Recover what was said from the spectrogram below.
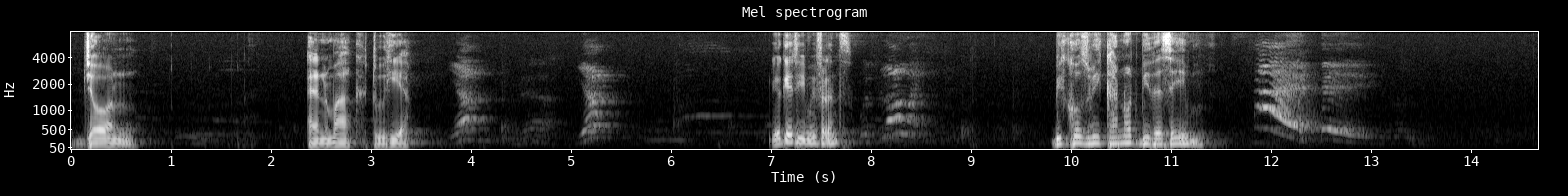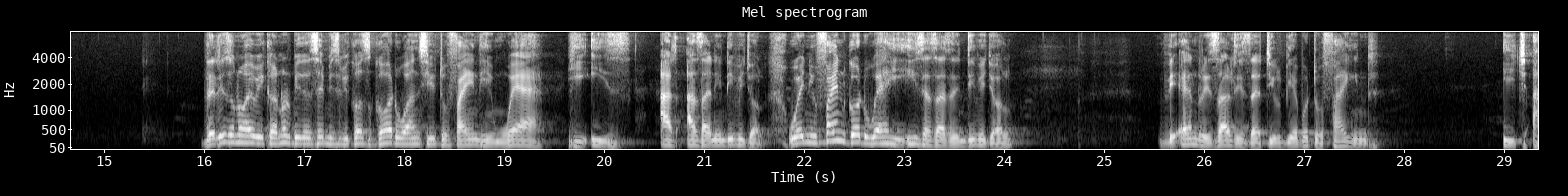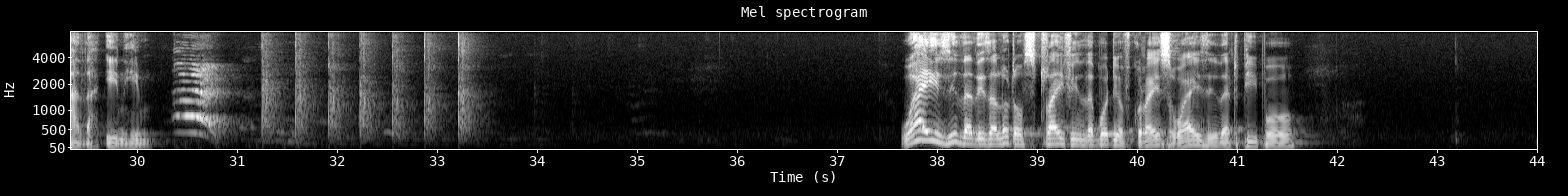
John, and Mark to hear. Yep. Yep. You're getting me, friends? Because we cannot be the same. The reason why we cannot be the same is because God wants you to find Him where He is as, as an individual. When you find God where He is as, as an individual, the end result is that you'll be able to find each other in Him. Why is it that there's a lot of strife in the body of Christ? Why is it that people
